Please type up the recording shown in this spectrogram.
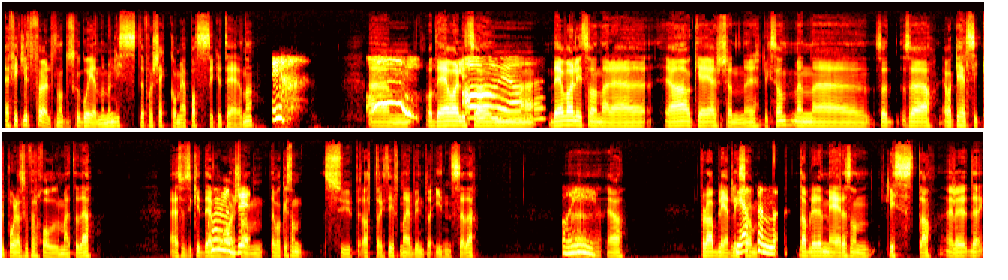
Jeg fikk litt følelsen at du skal gå gjennom en liste for å sjekke om jeg passer kriteriene. ja. Um, og det var litt sånn sånn ja. Det var litt sånn derre Ja, OK, jeg skjønner, liksom. Men uh, Så, så ja, jeg var ikke helt sikker på hvordan jeg skulle forholde meg til det. Jeg syns ikke det var det- sånn Det var ikke sånn superattraktivt når jeg begynte å innse det. Oi. Uh, ja. For da ble det liksom. Da ble det mer sånn lista, eller det,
